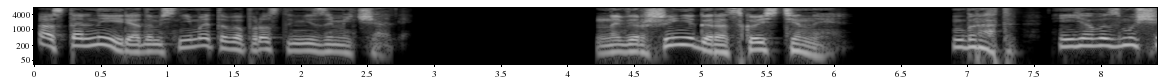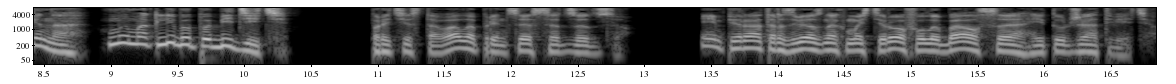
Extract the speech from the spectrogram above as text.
Остальные рядом с ним этого просто не замечали. На вершине городской стены. «Брат, я возмущена. Мы могли бы победить», – протестовала принцесса Дзудзу. Император Звездных Мастеров улыбался и тут же ответил.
